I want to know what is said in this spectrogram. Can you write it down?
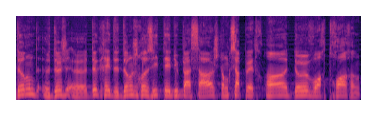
degré de dangerosité du passage. Donc ça peut être un, deux, voire trois rangs.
